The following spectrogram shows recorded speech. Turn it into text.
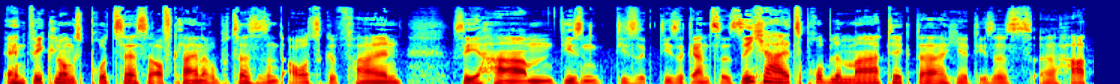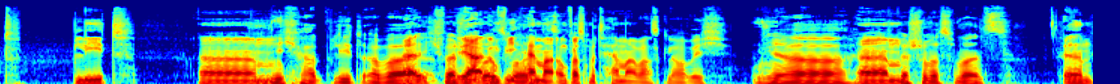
Entwicklungsprozesse auf kleinere Prozesse sind ausgefallen. Sie haben diesen diese diese ganze Sicherheitsproblematik, da hier dieses äh, Heartbleed ähm, Nicht Heartbleed, aber äh, ich weiß schon, Ja, irgendwie Hammer, irgendwas mit Hammer war es, glaube ich. Ja, ähm, ich weiß schon, was du meinst. Ähm,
